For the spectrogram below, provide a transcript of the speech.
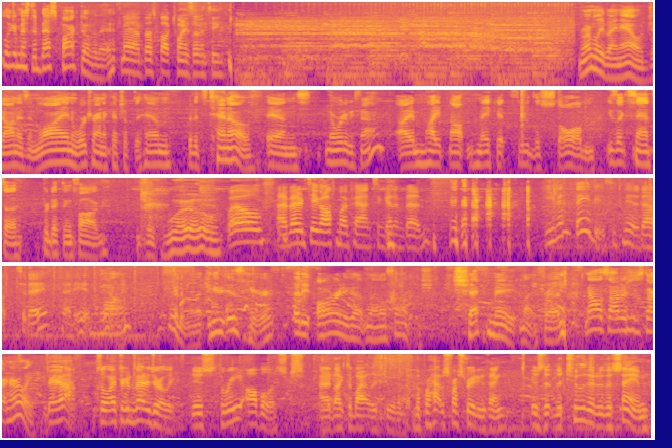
Look at Mr. Best Parked over there. Yeah, Best Buck 2017. Normally by now, Junt is in line and we're trying to catch up to him, but it's 10 of and nowhere to be found. I might not make it through the storm. He's like Santa predicting fog. He's like, whoa. Well, I better take off my pants and get in bed. Even babies have made it out today at 8 in the morning. Wait a minute, he is here and he already got malasadas. Checkmate, my friend. Malasadas is starting early. Yeah, so I took advantage early. There's three obelisks, and I'd like to buy at least two of them. The perhaps frustrating thing is that the two that are the same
